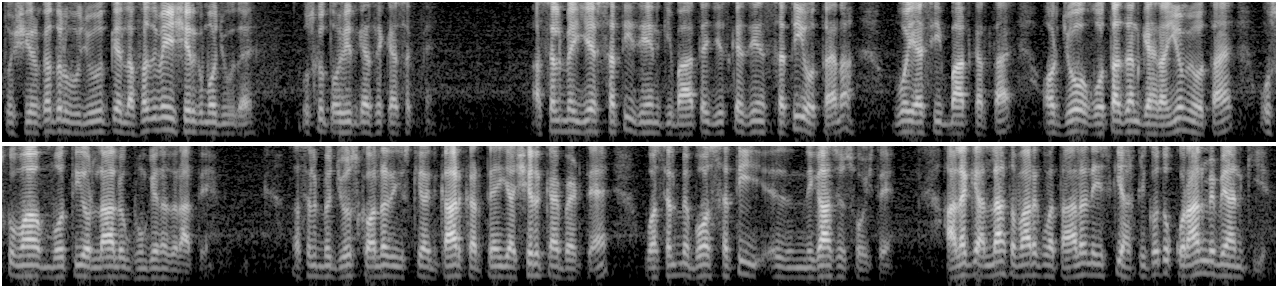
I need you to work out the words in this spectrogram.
تو شرکت الوجود کے لفظ میں ہی شرک موجود ہے۔ اس کو توحید کیسے کہہ سکتے ہیں؟ اصل میں یہ ستی ذہن کی بات ہے، جس کا ذہن ستی ہوتا ہے نا وہ ایسی بات کرتا ہے۔ اور جو غوطہ زن گہرائیوں میں ہوتا ہے، اس کو وہاں موتی اور لال اور گھونگے نظر آتے ہیں۔ تو اصل میں جو اسکالر اس کا انکار کرتے ہیں یا شرک کہہ بیٹھتے ہیں، وہ اصل میں بہت ستی نگاہ سے سوچتے ہیں۔ حالانکہ اللہ تبارک و تعالیٰ نے اس کی حقیقت تو قرآن میں بیان کی ہے۔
